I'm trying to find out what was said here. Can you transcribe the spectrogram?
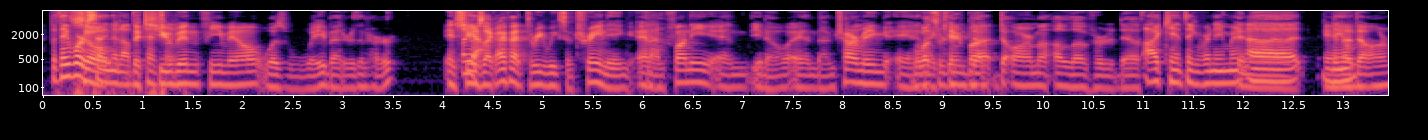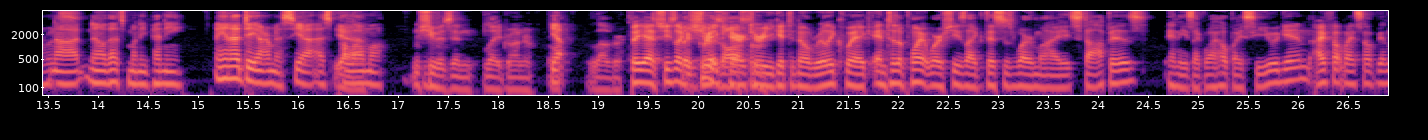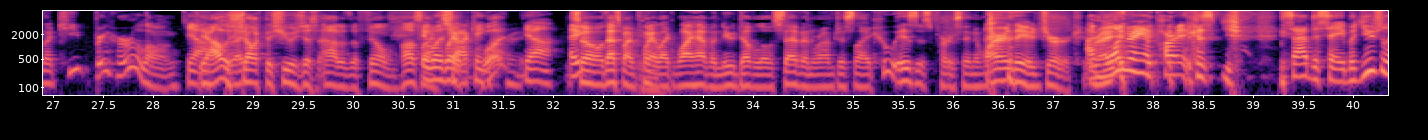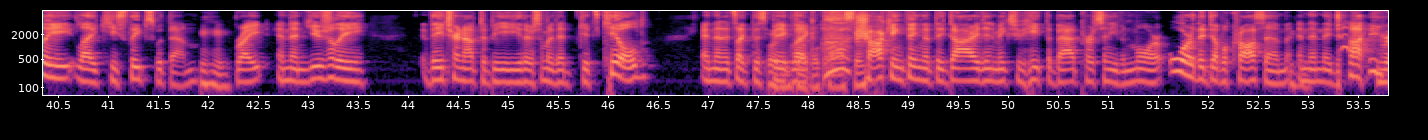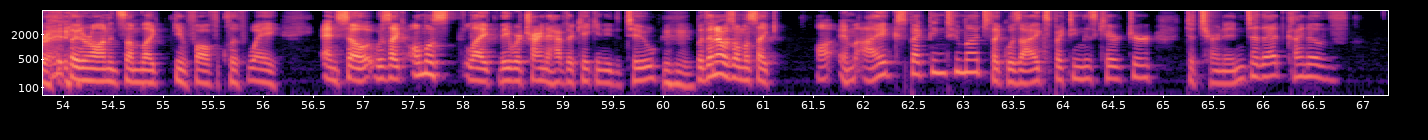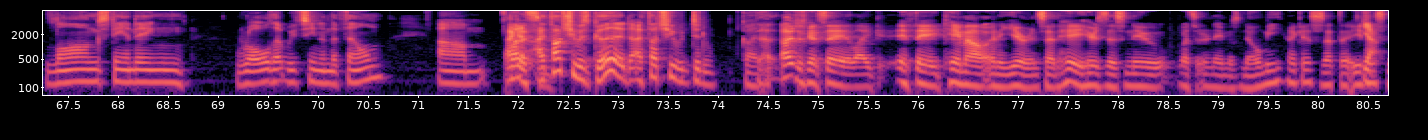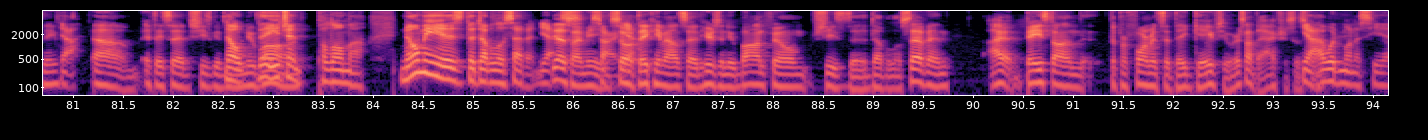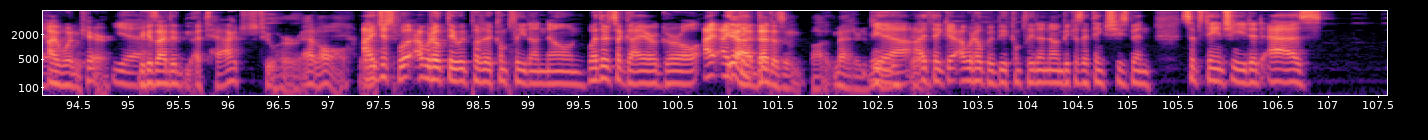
But they were So setting it up. The. Cuban female was way better than her. And she Oh, was like, I've had three weeks of training and Yeah. I'm funny and you know, and I'm charming and What's I her name? butt. De, De Arma. I love her to death. I can't think of her name right. now. uh, uh, Ana Naomi- de Armas. not no, that's Money Penny. Ana De Armas, yeah, as Yeah. Paloma. she was in Blade Runner. Yep. love her. But yeah, she's like But a she great character. awesome. You get to know really quick, and to the point where she's like, "This is where my stop is," and he's like, "Well, I hope I see you again." I felt myself being like, "Keep bring her along." Yeah, Yeah, I was right? shocked that she was just out of the film. I was It like, was Wait, shocking. What? Right. yeah. So that's my point. Yeah. Like, why have a new 007 where I'm just like, "Who is this person, and why are they a jerk?" I'm right? wondering in part because sad to say, but usually like he sleeps with them, Mhm. right? And then usually they turn out to be either somebody that gets killed, and then it's like this Or big like shocking thing that they died, and it makes you hate the bad person even more, or they double cross him and then they die Mm-hmm. Right. later on in some like you know fall off a cliff way. And so it was like almost like they were trying to have their cake and eat it too. Mhm. But then I was almost like, uh, am I expecting too much? Like, was I expecting this character to turn into that kind of long-standing role that we've seen in the film? Um, I I thought she was good. I thought she did. Go ahead. I was just gonna say, like, if they came out in a year and said, "Hey, here's this new," what's her name was Nomi, I guess is that the agent's name? yeah. Um, if they said she's gonna be no, the new the Bond, agent Paloma. Nomi is the 007. Yes. Yeah, that's what I mean. Sorry, so yeah. if they came out and said, "Here's a new Bond film," she's the 007, I based on the performance that they gave to her, it's not the actress's. yeah, I wouldn't want to see it. I wouldn't care. Yeah. because I didn't attach to her at all. I just, w- I would hope they would put a complete unknown, whether it's a guy or a girl. I, I yeah, that doesn't matter to me. Yeah, I think I would hope it'd be a complete unknown because I think she's been substantiated as.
